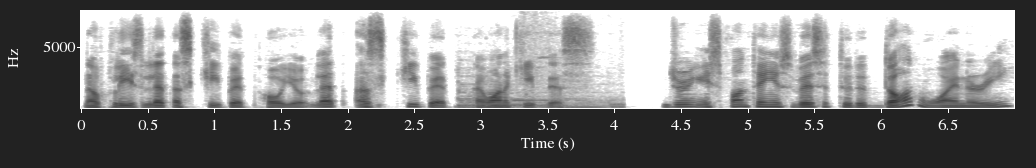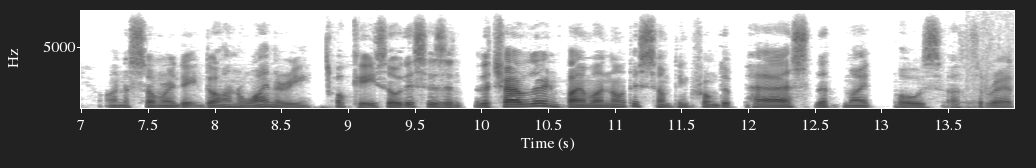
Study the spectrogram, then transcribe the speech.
Now please let us keep it, Hoyo. Let us keep it. I want to keep this. During a spontaneous visit to the Dawn Winery on a summer day, Dawn Winery. Okay, so this isn't. The traveler in Paimon noticed something from the past that might pose a threat.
